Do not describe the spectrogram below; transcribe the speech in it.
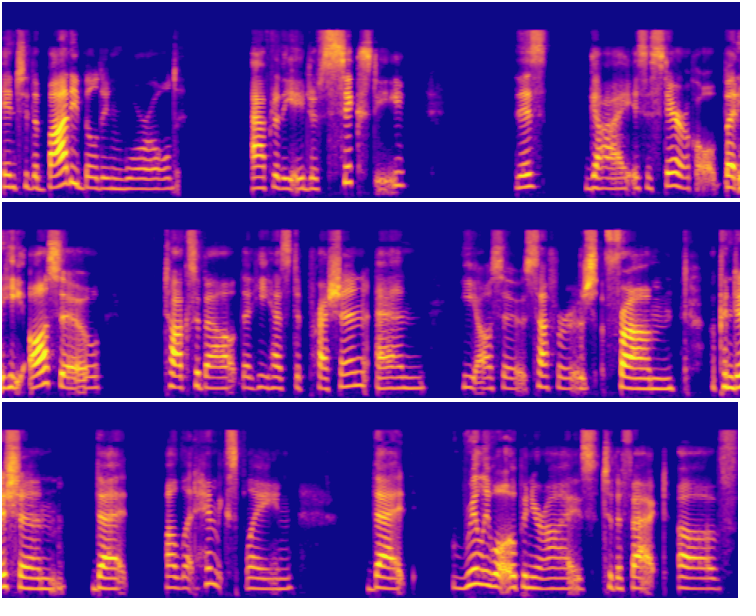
into the bodybuilding world after the age of 60. This guy is hysterical, but he also talks about that he has depression and he also suffers from a condition that I'll let him explain that really will open your eyes to the fact of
